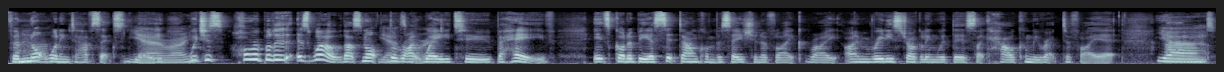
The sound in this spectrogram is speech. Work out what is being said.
for not wanting to have sex with Uh-huh. Yeah, me, right. which is horrible as well. That's not Yeah, the right way to behave. It's got to be a sit down conversation of like, right, I'm really struggling with this. Like, how can we rectify it? Yeah. And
